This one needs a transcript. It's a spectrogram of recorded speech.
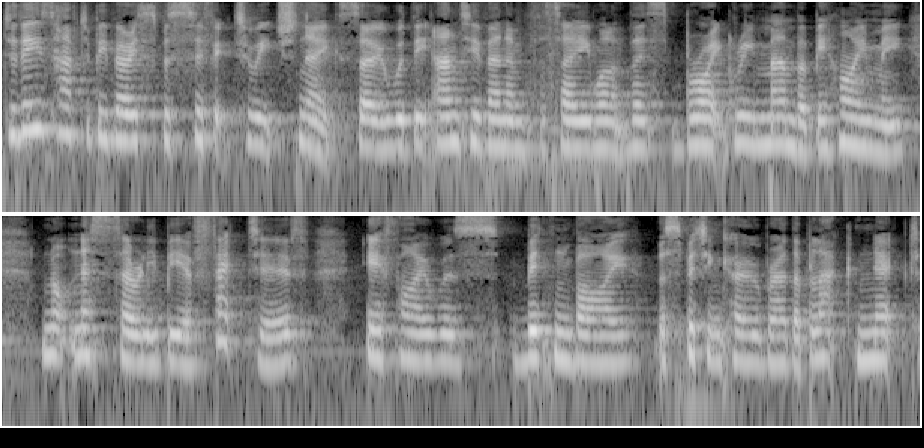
Do these have to be very specific to each snake? So, would the antivenom for, say, one of this bright green mamba behind me not necessarily be effective if I was bitten by the spitting cobra, the black necked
